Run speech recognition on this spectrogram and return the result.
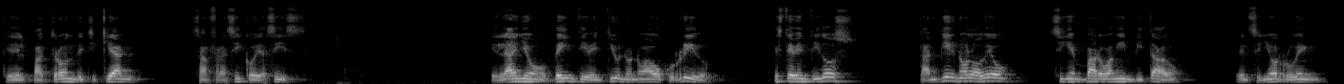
que del patrón de Chiquián, San Francisco de Asís. El año 2021 no ha ocurrido. Este 22 también no lo veo. Sin embargo, han invitado el señor Rubén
